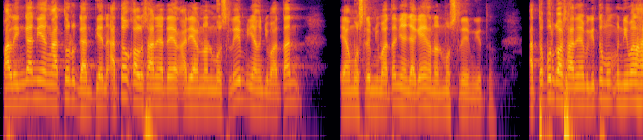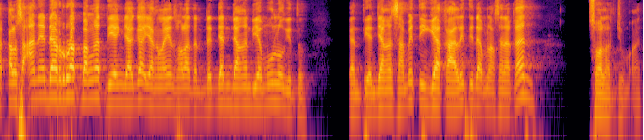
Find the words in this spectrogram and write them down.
Paling enggak nih yang ngatur gantian atau kalau seandainya ada yang ada yang non muslim yang Jumatan yang muslim Jumatan yang jaga yang non muslim gitu. Ataupun kalau seandainya begitu minimal kalau seandainya darurat banget dia yang jaga yang lain sholat dan jangan dia mulu gitu. Gantian jangan sampai tiga kali tidak melaksanakan sholat Jumat.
